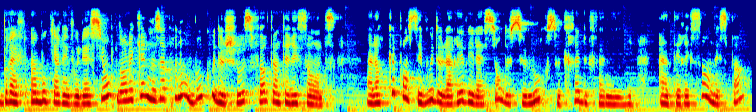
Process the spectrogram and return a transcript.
Bref, un bouquin révélation dans lequel nous apprenons beaucoup de choses fort intéressantes. Alors que pensez-vous de la révélation de ce lourd secret de famille? Intéressant, n'est-ce pas?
